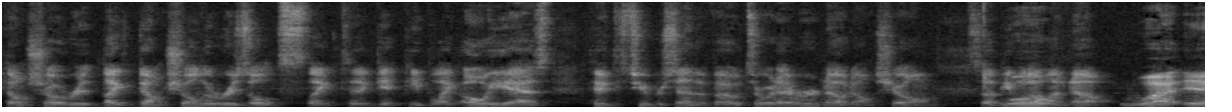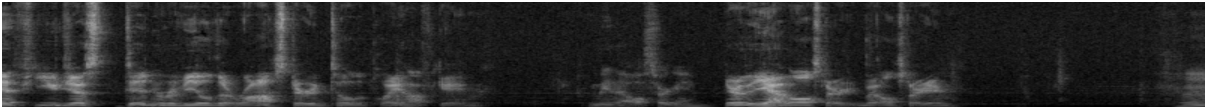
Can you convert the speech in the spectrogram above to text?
Don't show re- like don't show the results like to get people like oh he has fifty two percent of the votes or whatever. No, don't show them so people Well- don't know. What if you just didn't reveal the roster until the playoff game? You mean the All Star game? Or the, yeah, the All Star, the All Star game. Hmm.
